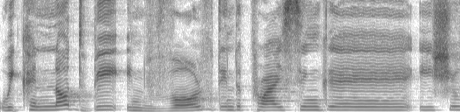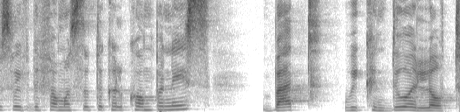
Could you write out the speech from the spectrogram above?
we cannot be involved in the pricing issues with the pharmaceutical companies, but we can do a lot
